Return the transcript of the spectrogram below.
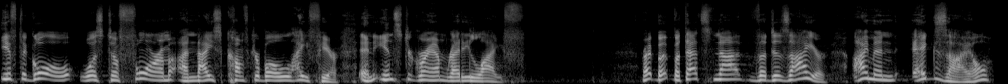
if the goal was to form a nice, comfortable life here, an Instagram ready life. Right? But, but that's not the desire. I'm in exile,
